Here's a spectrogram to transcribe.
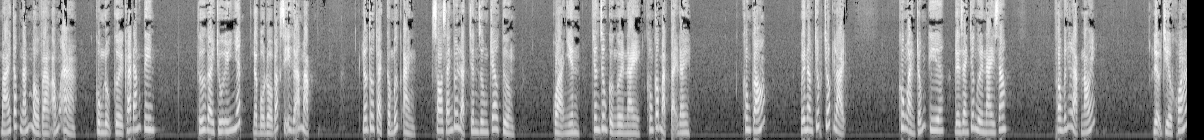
mái tóc ngắn màu vàng óng ả, cùng nụ cười khá đáng tin. Thứ gây chú ý nhất là bộ đồ bác sĩ gã mặc. Lâm thu thạch cầm bức ảnh, so sánh với loạt chân dung treo tường. Quả nhiên, chân dung của người này không có mặt tại đây. Không có. Nguyễn nam trúc chốt lại. Khung ảnh trống kia để dành cho người này sao? Phong vĩnh lạc nói. Liệu chìa khóa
